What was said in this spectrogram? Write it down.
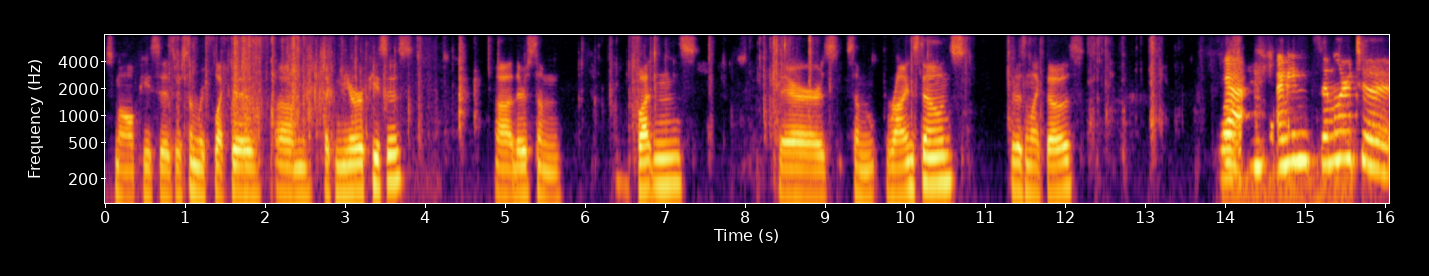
small pieces. There's some reflective um, like mirror pieces. Uh, there's some buttons. There's some rhinestones. Who doesn't like those? yeah i mean similar to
